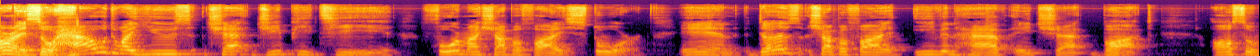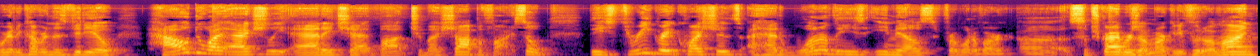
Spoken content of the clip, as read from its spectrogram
All right, so how do I use ChatGPT for my Shopify store? And does Shopify even have a chat bot? Also, we're going to cover in this video how do I actually add a chat bot to my Shopify? So, these three great questions. I had one of these emails from one of our uh, subscribers on Marketing Food Online,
